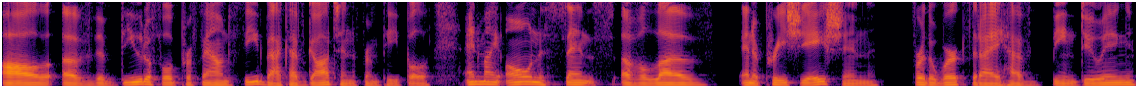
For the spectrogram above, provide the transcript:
all of the beautiful, profound feedback I've gotten from people and my own sense of love and appreciation for the work that I have been doing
